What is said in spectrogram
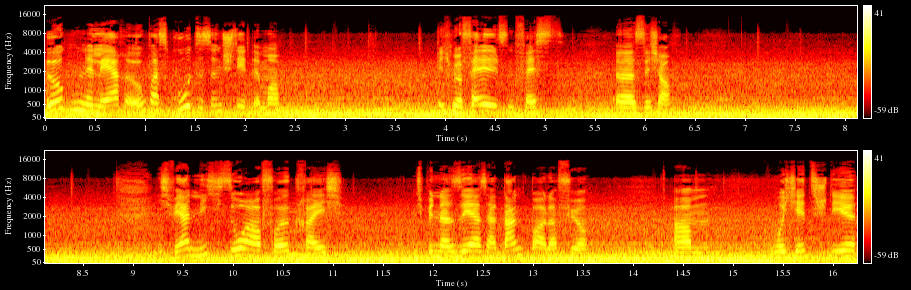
Irgendeine Lehre, irgendwas Gutes entsteht immer. Bin ich mir felsenfest äh, sicher. Ich wäre nicht so erfolgreich. Ich bin da sehr, sehr dankbar dafür. Ähm, wo ich jetzt stehe,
